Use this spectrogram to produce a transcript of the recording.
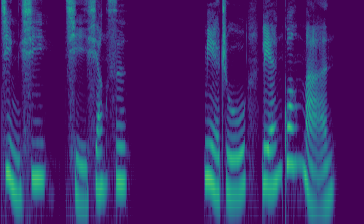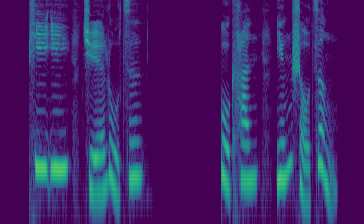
竟夕起相思。灭烛怜光满，披衣觉露滋。不堪盈手赠，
